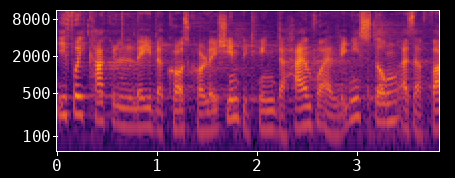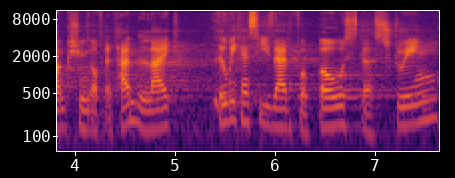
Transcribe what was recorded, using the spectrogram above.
If we calculate the cross correlation between the Hanford and Livingston as a function of the time lag, then we can see that for both the strain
